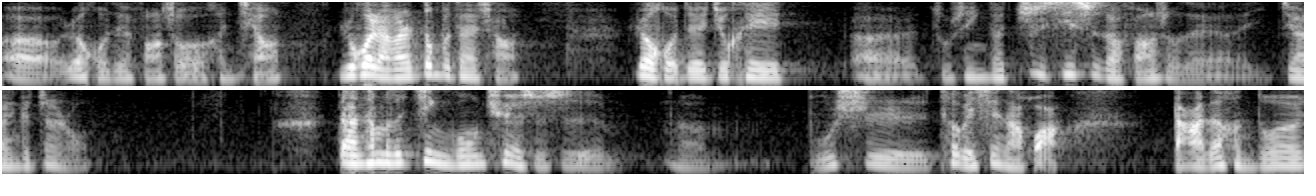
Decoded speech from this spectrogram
呃，热火队防守很强。如果两个人都不在场，热火队就可以呃组成一个窒息式的防守的这样一个阵容。但他们的进攻确实是嗯不是特别现代化，打的很多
